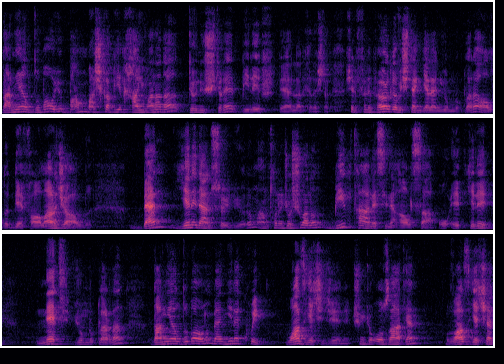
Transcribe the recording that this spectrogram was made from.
Daniel Dubois'u bambaşka bir hayvana da dönüştürebilir değerli arkadaşlar. Şimdi Filip Hrgovic'ten gelen yumrukları aldı, defalarca aldı. Ben yeniden söylüyorum, Anthony Joshua'nın bir tanesini alsa o etkili net yumruklardan Daniel Dubois'un ben yine quit, vazgeçeceğini. Çünkü o zaten vazgeçen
